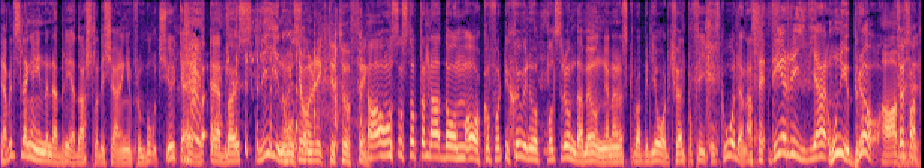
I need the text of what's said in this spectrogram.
Jag vill slänga in den där bredarslade kärringen från Botkyrka, Ebba, Ebba Östlin. Hon kan vara en som, riktig tuffing. ja, hon som stått och laddat om AK47 i uppehållsrum där med ungarna när det skulle vara biljardkväll på fritidsgården. Alltså, det är rivjär, hon är ju bra. Ja, för fan.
